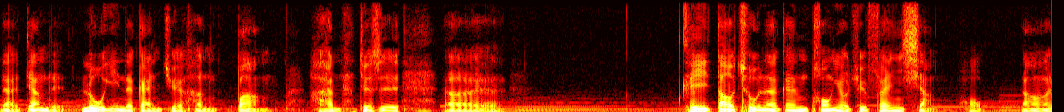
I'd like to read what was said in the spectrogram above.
那这样的露营的感觉很棒，很就是呃，可以到处呢跟朋友去分享哦，然后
